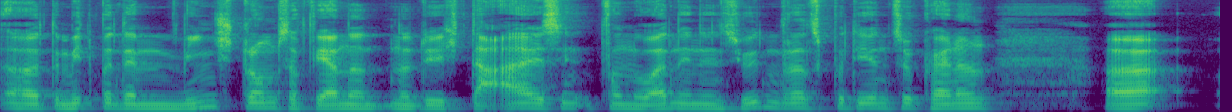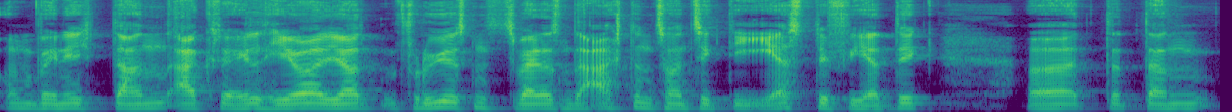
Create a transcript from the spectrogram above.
äh, damit man den Windstrom, sofern er natürlich da ist, von Norden in den Süden transportieren zu können, äh, und wenn ich dann aktuell höre, ja, frühestens 2028 die erste fertig, äh, dann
